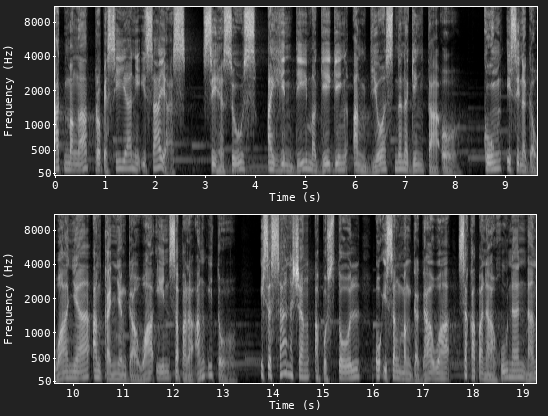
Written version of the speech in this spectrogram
at mga propesiya ni Isayas, si Jesus ay hindi magiging ang Diyos na naging tao. Kung isinagawa niya ang kanyang gawain sa paraang ito, isa sana siyang apostol o isang manggagawa sa kapanahunan ng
